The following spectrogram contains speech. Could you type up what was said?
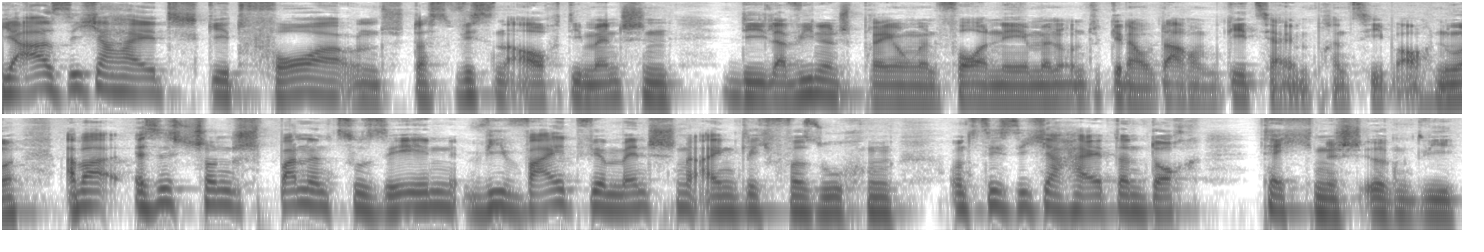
Ja, Sicherheit geht vor und das wissen auch die Menschen, die Lawinensprengungen vornehmen und genau darum geht's ja im Prinzip auch nur. Aber es ist schon spannend zu sehen, wie weit wir Menschen eigentlich versuchen, uns die Sicherheit dann doch technisch irgendwie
